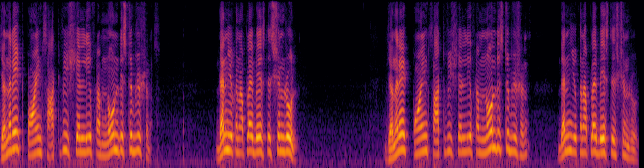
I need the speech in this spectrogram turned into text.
generate points artificially from known distributions, then you can apply Bayes decision rule. Generate points artificially from known distributions, then you can apply Bayes decision rule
